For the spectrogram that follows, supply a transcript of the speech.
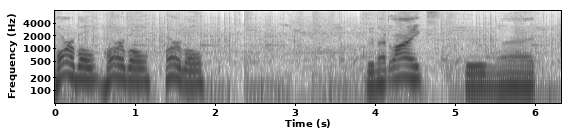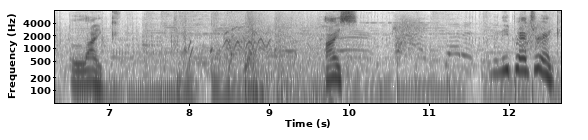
Horrible, horrible, horrible. Do not like. Do not like. Ice. We need Patrick.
